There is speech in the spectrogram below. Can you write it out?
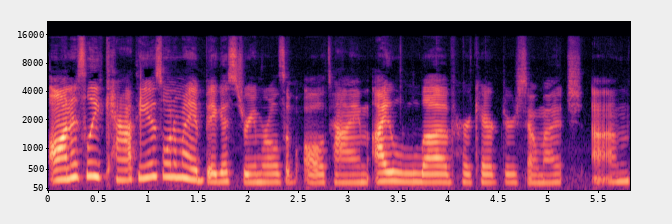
honestly, Cathy is one of my biggest dream roles of all time. I love her character so much. Um,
